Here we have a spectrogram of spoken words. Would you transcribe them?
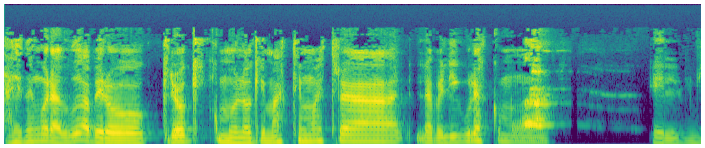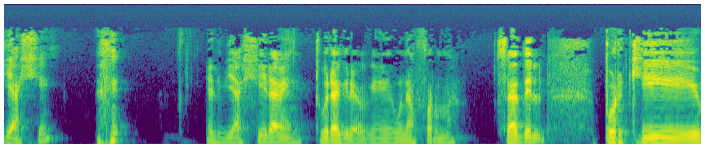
Ahí tengo la duda, pero creo que como lo que más te muestra la película es como el viaje, el viaje y la aventura, creo que de alguna forma. O sea, porque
